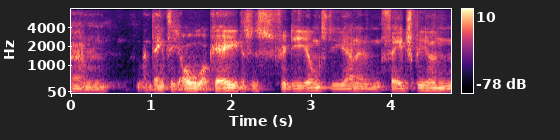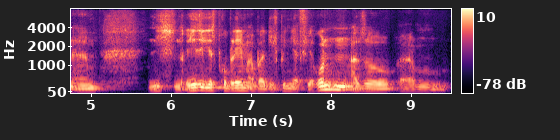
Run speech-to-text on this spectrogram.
Ähm, man denkt sich, oh, okay, das ist für die Jungs, die gerne einen Fade spielen, ähm, nicht ein riesiges Problem, aber die spielen ja vier Runden, also ähm,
